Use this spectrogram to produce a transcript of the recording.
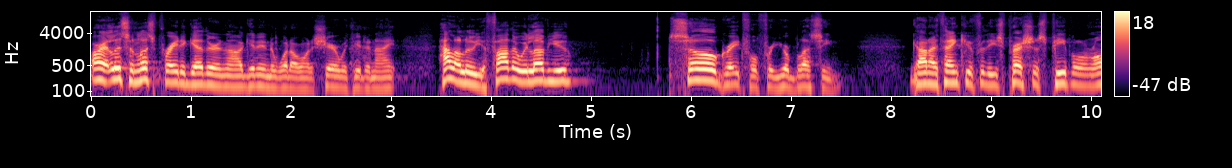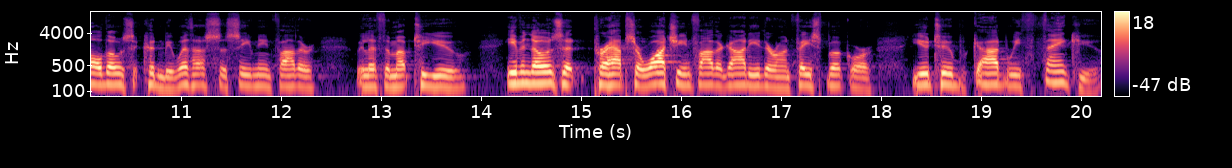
All right, listen. Let's pray together, and I'll get into what I want to share with you tonight. Hallelujah, Father. We love you. So grateful for your blessing. God, I thank you for these precious people and all those that couldn't be with us this evening. Father, we lift them up to you. Even those that perhaps are watching, Father God, either on Facebook or YouTube, God, we thank you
